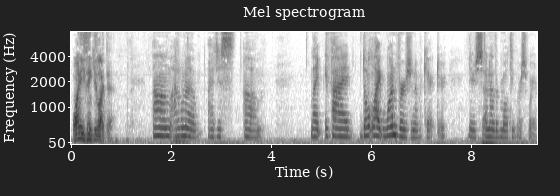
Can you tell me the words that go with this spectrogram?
Why do you think you like that? Um, I don't know. I just um, like if I don't like one version of a character, there's another multiverse where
